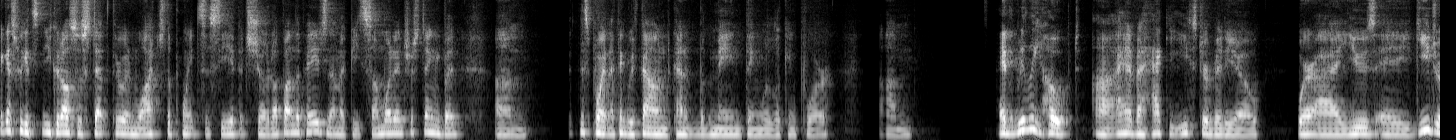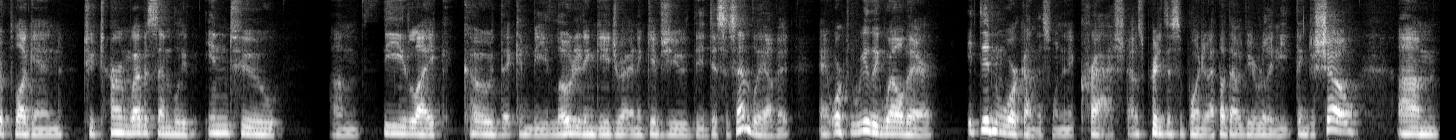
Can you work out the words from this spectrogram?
I guess we could you could also step through and watch the points to see if it showed up on the page. And that might be somewhat interesting, but um, at this point, I think we found kind of the main thing we're looking for. Um, I had really hoped, uh, I have a Hacky Easter video where I use a Ghidra plugin to turn WebAssembly into um, C-like code that can be loaded in Ghidra and it gives you the disassembly of it. And it worked really well there. It didn't work on this one and it crashed. I was pretty disappointed. I thought that would be a really neat thing to show. Um,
